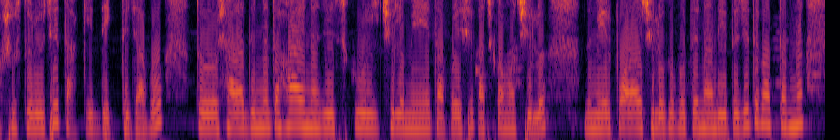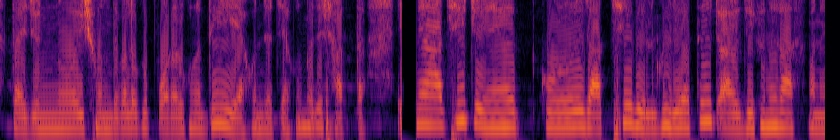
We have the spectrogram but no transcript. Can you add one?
অসুস্থ রয়েছে, তাকে দেখতে যাব। তো সারাদিনে তো হয় না যে স্কুল ছিল মেয়ে, তারপরে এসে কাজকর্ম ছিল। মেয়ের পড়াও ছিল, ওকে পড়তে না দিয়ে তো যেতে পারতাম না। তাই জন্য এই সন্ধ্যাবেলা ওকে পড়ার ওখানে দিয়ে এখন যাচ্ছি। এখন বাজে সাতটা। এখানে আছি ট্রেনে করে যাচ্ছি বেলঘুরিয়াতে, আর যেখানে রাস মানে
